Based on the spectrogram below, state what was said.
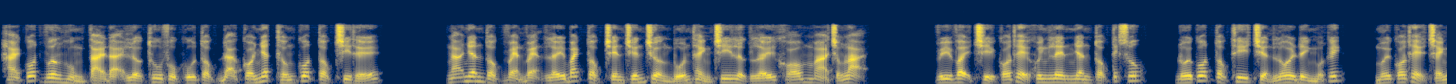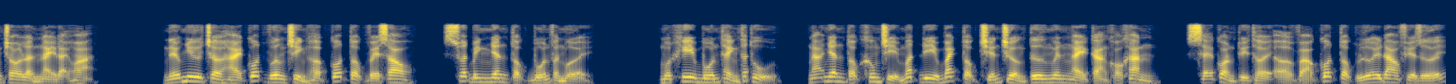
hải cốt vương hùng tài đại lược thu phục ưu tộc đã có nhất thống cốt tộc chi thế. Ngã nhân tộc vẹn vẹn lấy bách tộc trên chiến trường bốn thành chi lực lấy khó mà chống lại. Vì vậy chỉ có thể khuynh lên nhân tộc tích xúc, đối cốt tộc thi triển lôi đình một kích, mới có thể tránh cho lần này đại họa. Nếu như chờ hải cốt vương trình hợp cốt tộc về sau, xuất binh nhân tộc bốn phần mười. Một khi bốn thành thất thủ ngã nhân tộc không chỉ mất đi bách tộc chiến trường tư nguyên ngày càng khó khăn, sẽ còn tùy thời ở vào cốt tộc lưỡi đao phía dưới.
